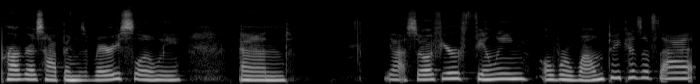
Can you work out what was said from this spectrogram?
Progress happens very slowly. And yeah, so if you're feeling overwhelmed because of that,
